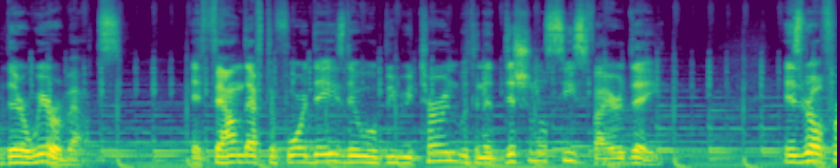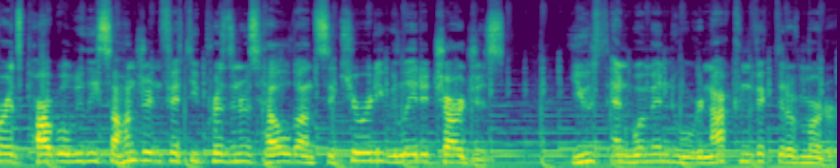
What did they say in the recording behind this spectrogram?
their whereabouts. If found after four days, they will be returned with an additional ceasefire day. Israel, for its part, will release 150 prisoners held on security related charges, youth and women who were not convicted of murder.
